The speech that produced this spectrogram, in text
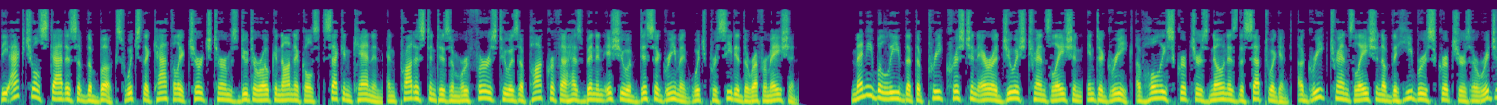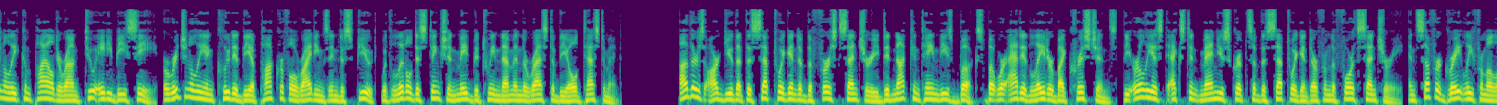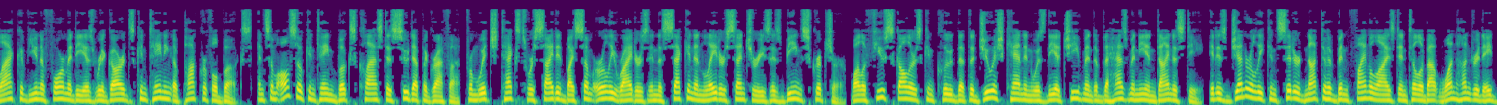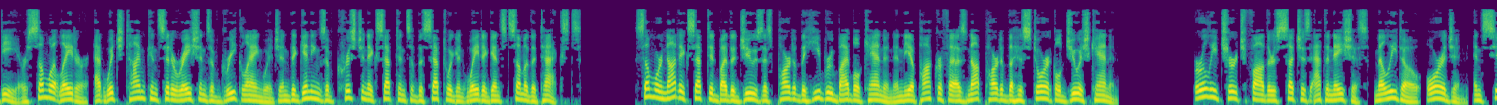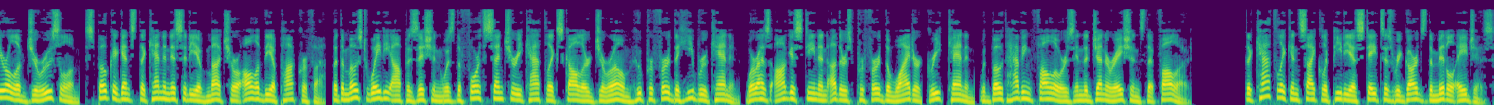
The actual status of the books which the Catholic Church terms Deuterocanonicals second canon and Protestantism refers to as Apocrypha has been an issue of disagreement which preceded the Reformation. Many believe that the pre-Christian era Jewish translation into Greek of Holy Scriptures known as the Septuagint, a Greek translation of the Hebrew Scriptures originally compiled around 280 BC, originally included the apocryphal writings in dispute, with little distinction made between them and the rest of the Old Testament. Others argue that the Septuagint of the 1st century did not contain these books but were added later by Christians. The earliest extant manuscripts of the Septuagint are from the 4th century, and suffer greatly from a lack of uniformity as regards containing apocryphal books, and some also contain books classed as pseudepigrapha, from which texts were cited by some early writers in the 2nd and later centuries as being scripture. While a few scholars conclude that the Jewish canon was the achievement of the Hasmonean dynasty, it is generally considered not to have been finalized until about 100 AD or somewhat later, at which time considerations of Greek language and beginnings of Christian acceptance of the Septuagint weighed against some of the texts. Some were not accepted by the Jews as part of the Hebrew Bible canon and the Apocrypha is not part of the historical Jewish canon. Early Church Fathers such as Athanasius, Melito, Origen, and Cyril of Jerusalem, spoke against the canonicity of much or all of the Apocrypha, but the most weighty opposition was the 4th-century Catholic scholar Jerome who preferred the Hebrew canon, whereas Augustine and others preferred the wider Greek canon, with both having followers in the generations that followed. The Catholic Encyclopedia states as regards the Middle Ages,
